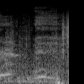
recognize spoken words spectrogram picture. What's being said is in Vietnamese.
Yeah.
